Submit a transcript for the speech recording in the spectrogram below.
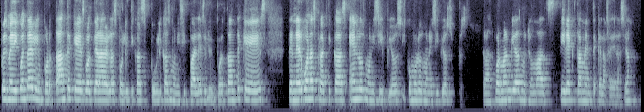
pues me di cuenta de lo importante que es voltear a ver las políticas públicas municipales y lo importante que es tener buenas prácticas en los municipios y cómo los municipios pues, transforman vidas mucho más directamente que la federación.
